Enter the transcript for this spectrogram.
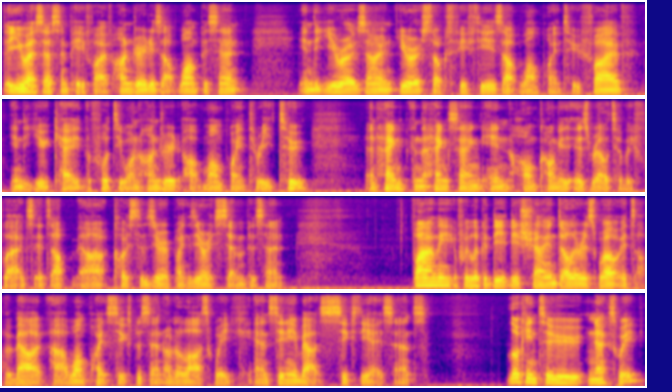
The US S&P 500 is up 1%. In the Eurozone, Euro Stoxx 50 is up 1.25. In the UK, the FTSE 100 up 1.32. And hang, in the Hang Seng in Hong Kong is relatively flat. It's up uh, close to 0.07%. Finally, if we look at the, the Australian dollar as well, it's up about uh, 1.6% over the last week and sitting about 68 cents. Looking to next week,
